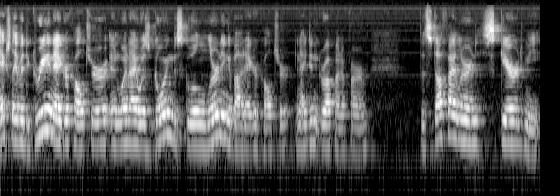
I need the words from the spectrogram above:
actually have a degree in agriculture, and when I was going to school and learning about agriculture, and I didn't grow up on a farm, the stuff I learned scared me,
